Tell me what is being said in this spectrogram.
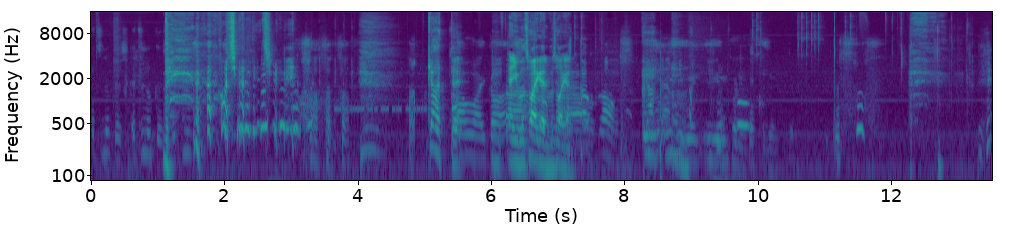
It's Lukas. It's Lukas. It's Lukas. what you mean? God damn. oh my god. Hey, we'll try again. We'll try again. Oh, so close. Easy win, easy win for the president.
